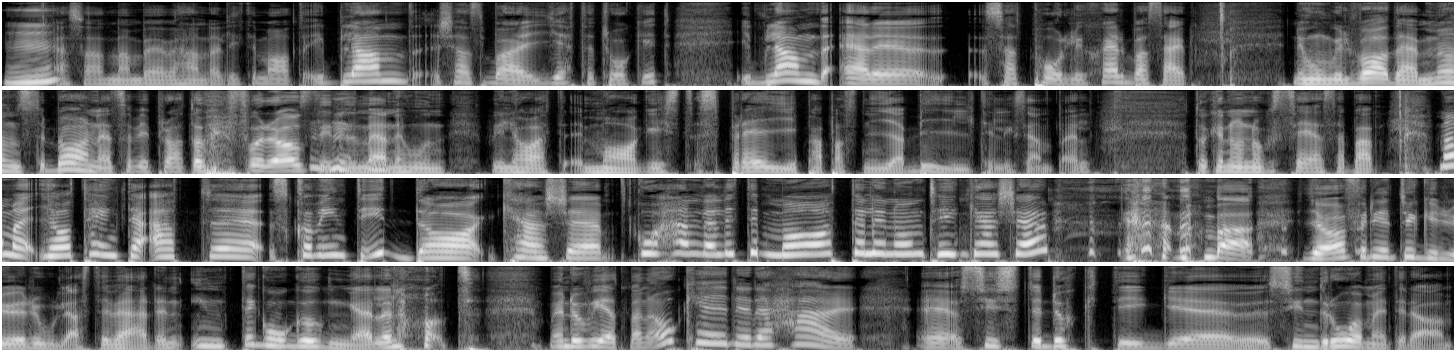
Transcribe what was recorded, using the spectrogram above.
Mm. Alltså att man behöver handla lite mat. Ibland känns det bara jättetråkigt. Ibland är det så att Polly själv bara så här, när hon vill vara det här mönsterbarnet som vi pratade om i förra avsnittet med när hon vill ha ett magiskt spray i pappas nya bil till exempel. Då kan hon också säga så här bara, mamma jag tänkte att eh, ska vi inte idag kanske gå och handla lite mat eller någonting kanske? man bara, ja för det tycker du är roligast i världen, inte gå och gunga eller något. Men då vet man, okej det är det här eh, systerduktig eh, syndromet idag.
